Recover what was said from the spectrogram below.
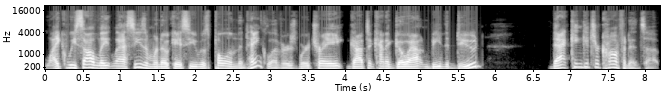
like we saw late last season when OKC was pulling the tank levers, where Tre got to kind of go out and be the dude. That can get your confidence up,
